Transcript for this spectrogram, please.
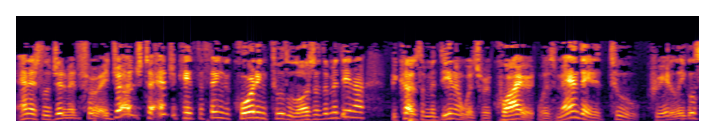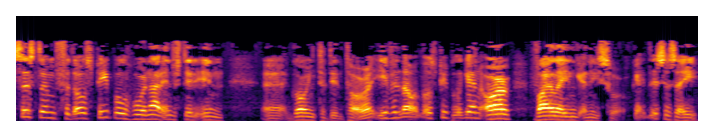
and it's legitimate for a judge to educate the thing according to the laws of the Medina, because the Medina was required, was mandated to create a legal system for those people who are not interested in uh, going to Din Torah, even though those people again are violating an Isur. Okay, this is a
